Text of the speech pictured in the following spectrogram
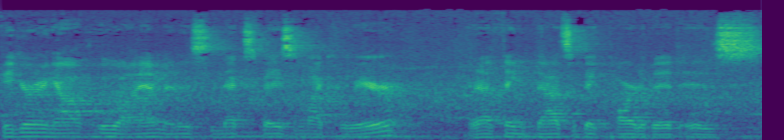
figuring out who I am in this next phase of my career, and I think that's a big part of it is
